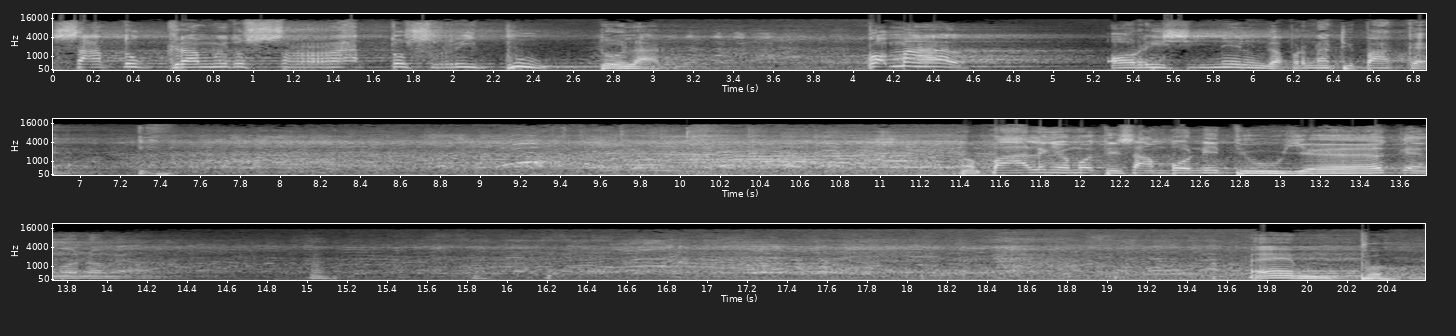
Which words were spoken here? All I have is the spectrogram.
satu gram itu seratus ribu dolar. Kok mahal? Orisinil nggak pernah dipakai. Paling yang mau disampuni diuyek yang ngono embuh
